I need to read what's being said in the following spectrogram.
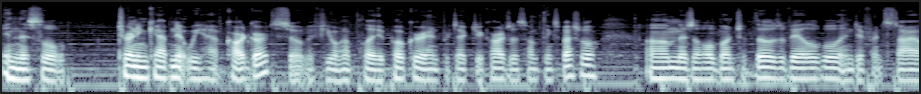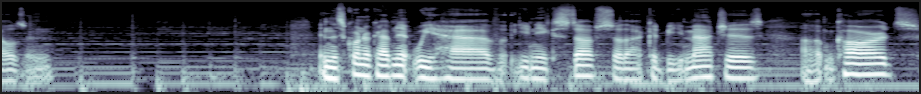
In this little turning cabinet we have card guards. So if you want to play poker and protect your cards with something special um, there's a whole bunch of those available in different styles. And in this corner cabinet we have unique stuff. So that could be matches um, cards.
